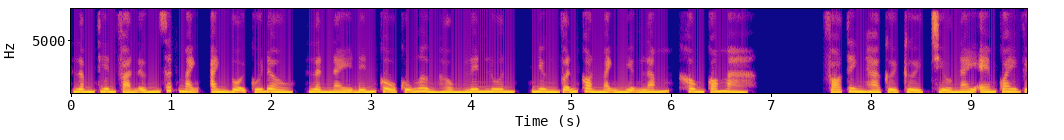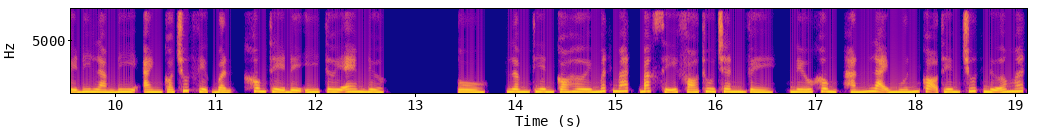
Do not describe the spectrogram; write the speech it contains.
Lâm Thiên phản ứng rất mạnh, anh vội cúi đầu, lần này đến cổ cũng ửng hồng lên luôn, nhưng vẫn còn mạnh miệng lắm, không có mà. Phó Tinh Hà cười cười, chiều nay em quay về đi làm đi, anh có chút việc bận, không thể để ý tới em được. Ồ, Lâm Thiên có hơi mất mát, bác sĩ Phó thu chân về, nếu không, hắn lại muốn cọ thêm chút nữa mất.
